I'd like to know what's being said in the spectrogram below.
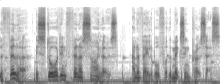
The filler is stored in filler silos and available for the mixing process.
